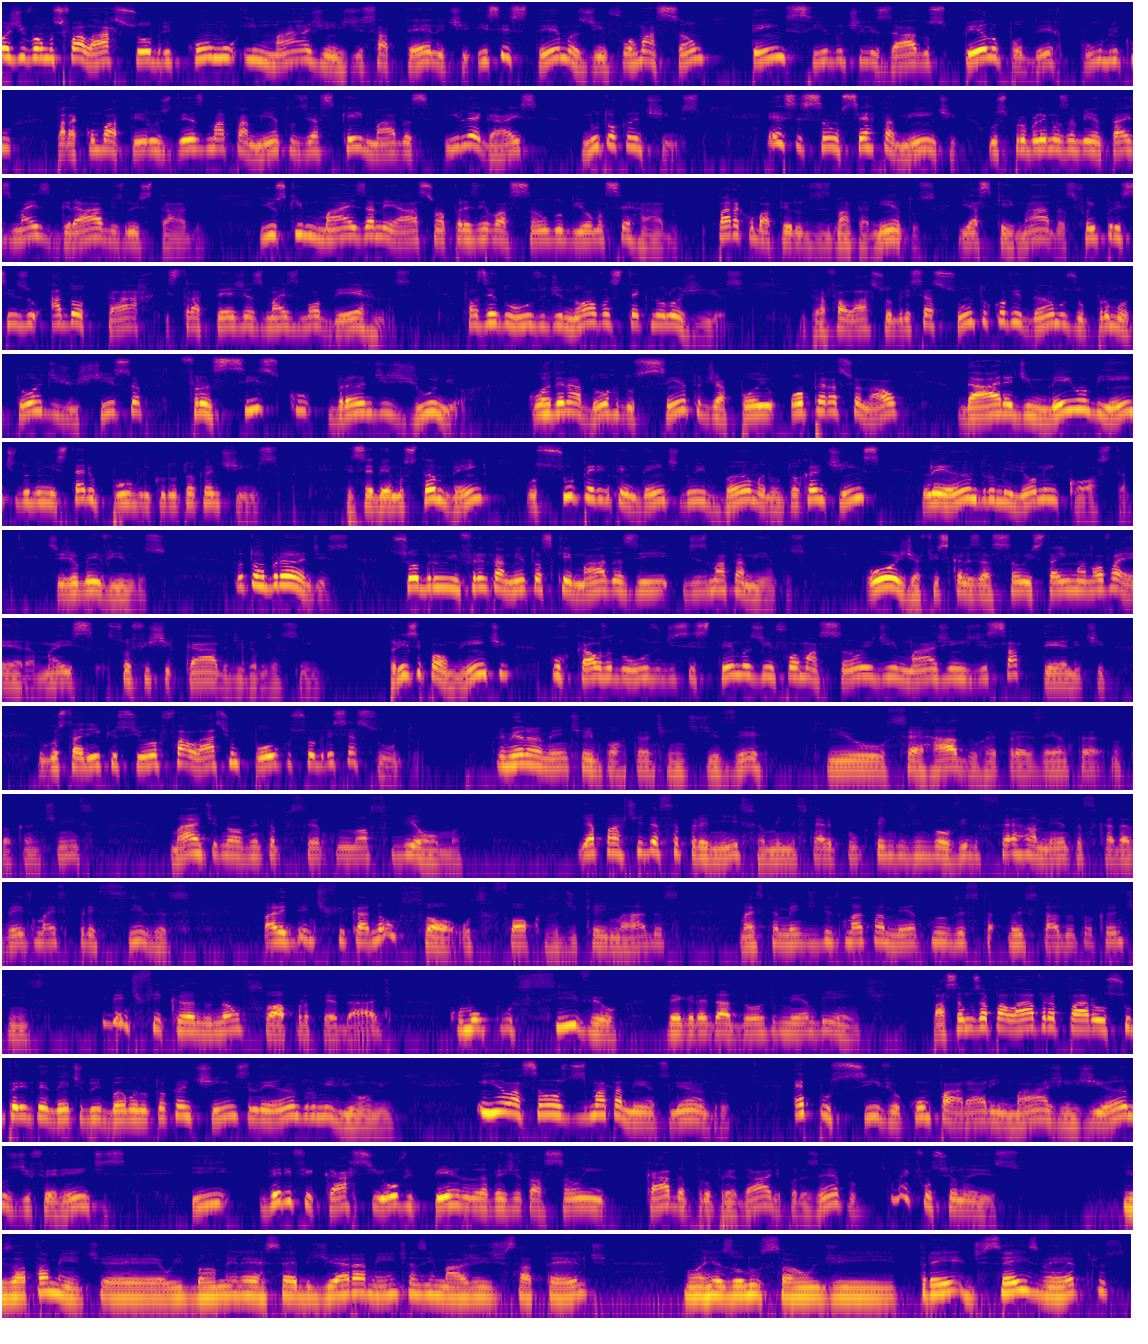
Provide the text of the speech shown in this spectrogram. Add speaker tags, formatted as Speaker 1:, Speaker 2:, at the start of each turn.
Speaker 1: Hoje vamos falar sobre como imagens de satélite e sistemas de informação têm sido utilizados pelo poder público para combater os desmatamentos e as queimadas ilegais no Tocantins. Esses são certamente os problemas ambientais mais graves no estado e os que mais ameaçam a preservação do bioma cerrado. Para combater os desmatamentos e as queimadas, foi preciso adotar estratégias mais modernas, fazendo uso de novas tecnologias. E para falar sobre esse assunto, convidamos o promotor de justiça Francisco Brandes Júnior, coordenador do Centro de Apoio Operacional da área de Meio Ambiente do Ministério Público do Tocantins. Recebemos também o superintendente do IBAMA no Tocantins, Leandro Milhomem Costa. Sejam bem-vindos. Doutor Brandes, sobre o enfrentamento às queimadas e desmatamentos. Hoje a fiscalização está em uma nova era, mais sofisticada, digamos assim. Principalmente por causa do uso de sistemas de informação e de imagens de satélite. Eu gostaria que o senhor falasse um pouco sobre esse assunto.
Speaker 2: Primeiramente, é importante a gente dizer que o Cerrado representa no Tocantins mais de 90% do nosso bioma. E a partir dessa premissa, o Ministério Público tem desenvolvido ferramentas cada vez mais precisas para identificar não só os focos de queimadas, mas também de desmatamento no, esta no estado do Tocantins, identificando não só a propriedade, como o possível degradador do meio ambiente.
Speaker 1: Passamos a palavra para o superintendente do IBAMA no Tocantins, Leandro Milhomem. Em relação aos desmatamentos, Leandro, é possível comparar imagens de anos diferentes e verificar se houve perda da vegetação em cada propriedade, por exemplo? Como é que funciona isso?
Speaker 3: Exatamente. É, o IBAMA ele recebe diariamente as imagens de satélite numa resolução de, 3, de 6 metros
